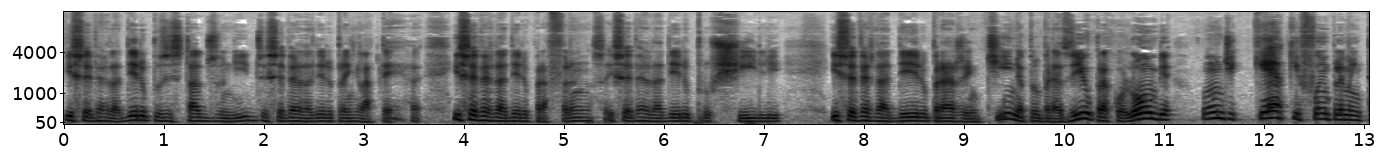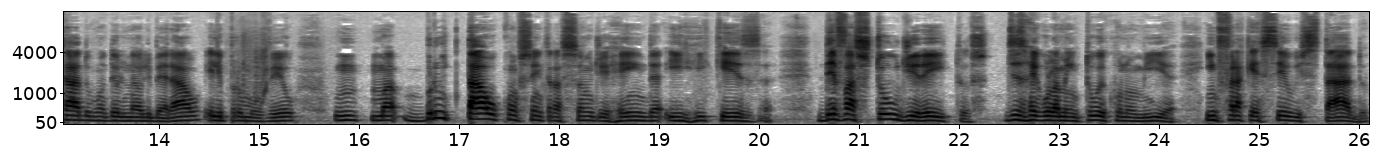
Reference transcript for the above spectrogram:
Isso é verdadeiro para os Estados Unidos, isso é verdadeiro para a Inglaterra, isso é verdadeiro para a França, isso é verdadeiro para o Chile, isso é verdadeiro para a Argentina, para o Brasil, para a Colômbia. Onde quer que foi implementado o modelo neoliberal, ele promoveu uma brutal concentração de renda e riqueza, devastou direitos, desregulamentou a economia, enfraqueceu o Estado,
